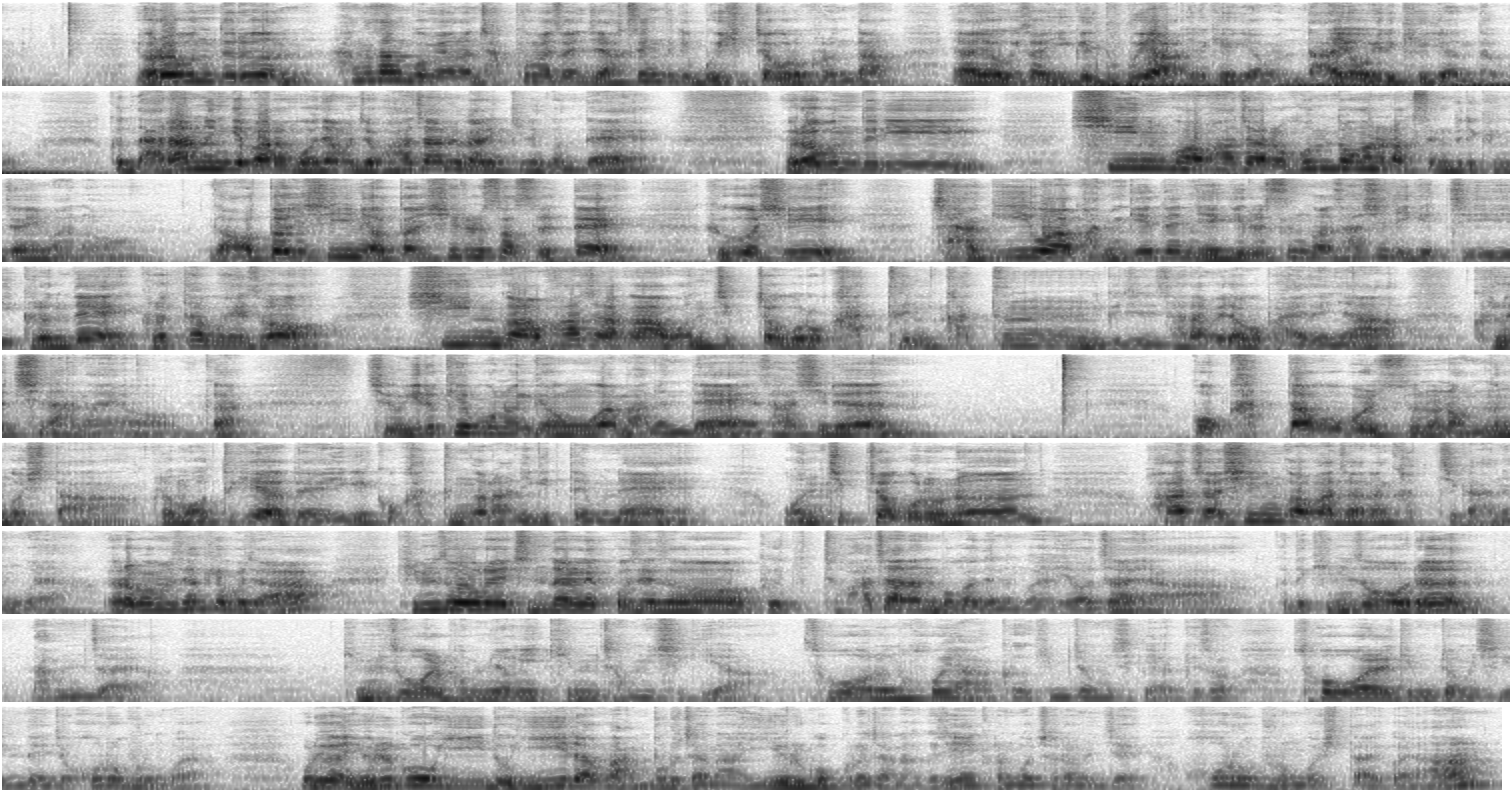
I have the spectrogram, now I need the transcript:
여러분들은 항상 보면은 작품에서 이제 학생들이 무의식적으로 그런다? 야, 여기서 이게 누구야? 이렇게 얘기하면, 나요. 이렇게 얘기한다고. 그 나라는 게 바로 뭐냐면 이제 화자를 가리키는 건데, 여러분들이 시인과 화자를 혼동하는 학생들이 굉장히 많어. 그러니까 어떤 시인이 어떤 시를 썼을 때, 그것이 자기와 관계된 얘기를 쓴 건 사실이겠지. 그런데 그렇다고 해서 시인과 화자가 원칙적으로 같은 같은 그지 사람이라고 봐야 되냐? 그렇진 않아요. 그러니까 지금 이렇게 보는 경우가 많은데 사실은 꼭 같다고 볼 수는 없는 것이다. 그러면 어떻게 해야 돼? 이게 꼭 같은 건 아니기 때문에 원칙적으로는 화자 시인과 화자는 같지가 않은 거야. 여러분 생각해 보자. 김소월의 진달래꽃에서 그 화자는 뭐가 되는 거야? 여자야. 근데 김소월은 남자야. 김소월 본명이 김정식이야. 소월은 호야. 그 김정식이야. 그래서 소월 김정식인데 이제 호로 부른 거야. 우리가 율곡 이도 이라고 안 부르잖아. 이율곡 그러잖아. 그지? 그런 것처럼 이제 호로 부른 것이다 이거야.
